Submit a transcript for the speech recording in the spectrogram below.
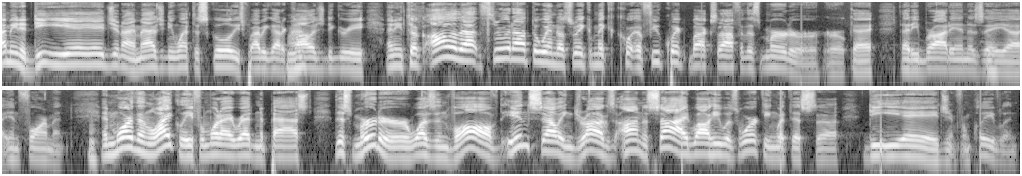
I mean, a DEA agent. I imagine he went to school. He's probably got a college degree, and he took all of that, threw it out the window, so he could make a, qu- a few quick bucks off of this murderer, okay, that he brought in as a uh, informant. And more than likely, from what I read in the past, this murderer was involved in selling drugs on the side while he was working with this uh, DEA agent from Cleveland.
